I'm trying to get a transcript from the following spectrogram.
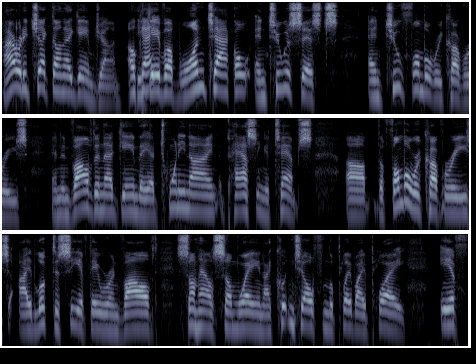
I already checked on that game, John. Okay. He gave up one tackle and two assists and two fumble recoveries. And involved in that game, they had 29 passing attempts. Uh, the fumble recoveries, I looked to see if they were involved somehow, some way, and I couldn't tell from the play-by-play if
